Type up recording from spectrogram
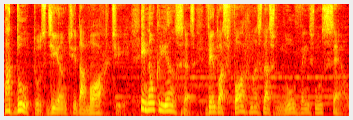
adultos diante da morte, e não crianças, vendo as formas das nuvens no céu.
